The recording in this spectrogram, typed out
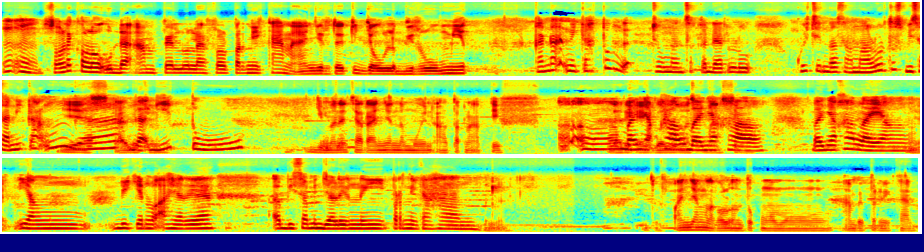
Mm-mm. Soalnya kalau udah ampe lu level pernikahan, anjir tuh itu jauh lebih rumit. karena nikah tuh nggak cuman sekedar lu gue cinta sama lu terus bisa nikah Yes, enggak kayak nggak gitu. gitu Gimana caranya nemuin alternatif? Heeh, Dari banyak hal banyak hal banyak hal lah yang Iya. yang bikin lo akhirnya eh, bisa menjalani pernikahan Bener. Itu panjang lah kalau untuk ngomong sampai pernikahan.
